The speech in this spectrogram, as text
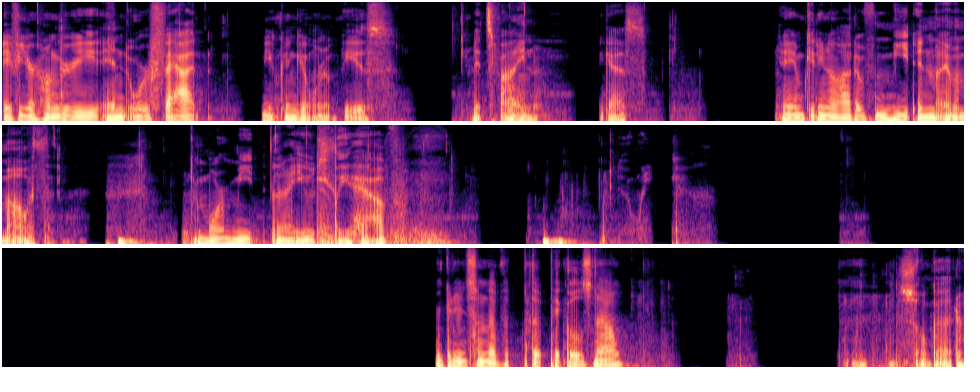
if you're hungry and or fat, you can get one of these. It's fine, I guess. Hey, I'm getting a lot of meat in my mouth more meat than I usually have. We're getting some of the, the pickles now. Mm, so good.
